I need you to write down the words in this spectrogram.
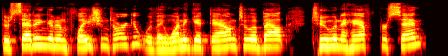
they're setting an inflation target where they want to get down to about two and a half percent.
